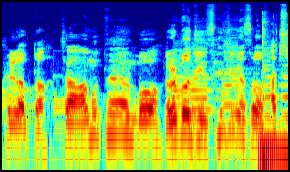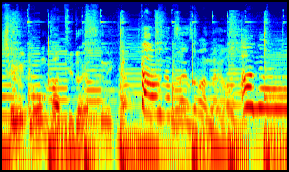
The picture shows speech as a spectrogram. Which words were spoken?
큰일 났다. 자 아무튼 뭐. 넓어진 새 집에서 아주 재밌게 홈파티도 했으니까. 다음 영상에서 만나요. 안녕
